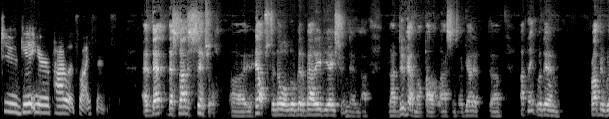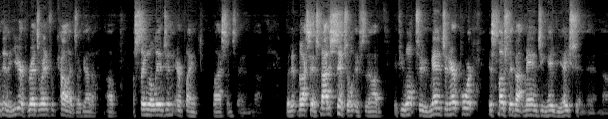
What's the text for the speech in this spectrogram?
to get your pilot's license? Uh, that that's not essential. Uh, it helps to know a little bit about aviation, and uh, but I do have my pilot license. I got it. Uh, I think within probably within a year of graduating from college, I got a, a a single engine airplane license. And uh, but it, but I said, it's not essential. If uh, if you want to manage an airport, it's mostly about managing aviation and uh,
